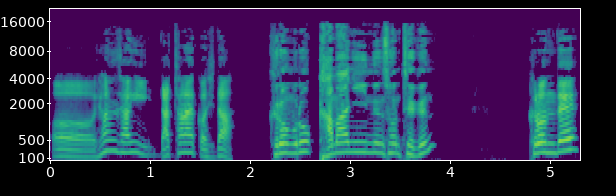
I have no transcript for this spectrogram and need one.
어, 현상이 나타날 것이다. 그러므로 가만히 있는 선택은 그런데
